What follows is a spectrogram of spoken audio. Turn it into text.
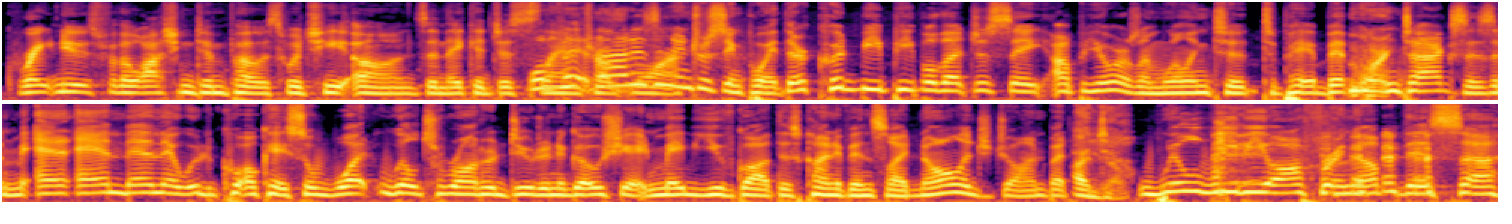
great news for the Washington Post, which he owns, and they could just Well, slam that, Trump that is more. an interesting point. There could be people that just say, "Up yours, I'm willing to, to pay a bit more in taxes," and, and and then it would okay. So what will Toronto do to negotiate? And maybe you've got this kind of inside knowledge, John. But I don't. will we be offering up this uh,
